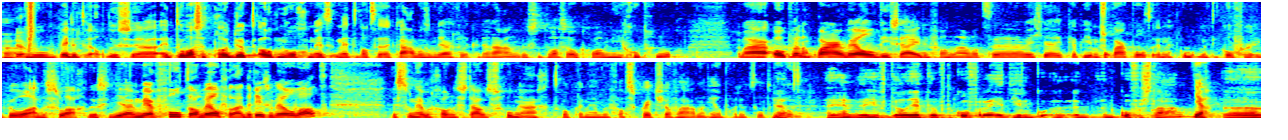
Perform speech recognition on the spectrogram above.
Ja. Ik bedoel, ik weet het wel. Dus, eh, en toen was het product ook nog met, met wat eh, kabels en dergelijke eraan. Dus het was ook gewoon niet goed genoeg. Maar ook wel een paar wel die zeiden van, nou wat, eh, weet je, ik heb hier mijn spaarpot en kom op met die koffer. Ik wil wel aan de slag. Dus je meer voelt dan wel van, nou er is wel wat. Dus toen hebben we gewoon de stoute schoenen aangetrokken en hebben we van scratch af aan een heel product Ja. ontwikkeld. Hey, En eh, je, vertelde, je hebt het over de kofferen, je hebt hier een, een, een koffer staan. Ja. Eh,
